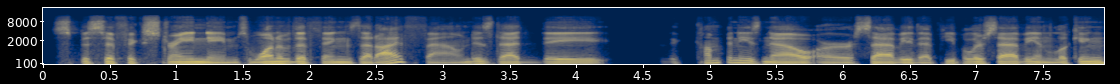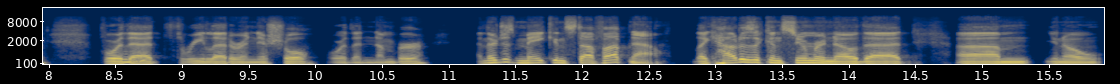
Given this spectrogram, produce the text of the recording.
specific strain names one of the things that i've found is that they the companies now are savvy that people are savvy and looking for mm-hmm. that three letter initial or the number and they're just making stuff up now like how does a consumer know that um, you know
